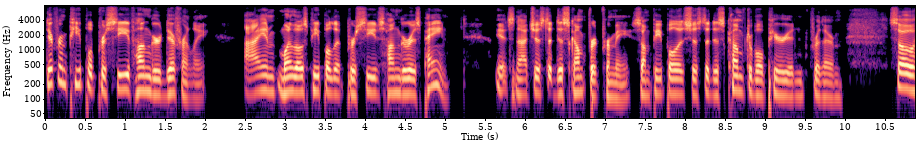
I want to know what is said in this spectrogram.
Different people perceive hunger differently. I am one of those people that perceives hunger as pain. It's not just a discomfort for me. Some people, it's just a discomfortable period for them. So,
